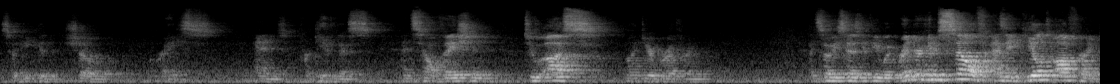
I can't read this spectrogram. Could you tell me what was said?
so he could show grace and forgiveness and salvation to us, my dear brethren. And so he says, if he would render himself as a guilt offering,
